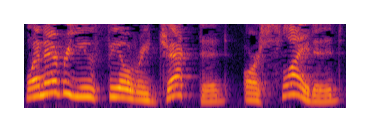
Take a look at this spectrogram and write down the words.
Whenever you feel rejected or slighted,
